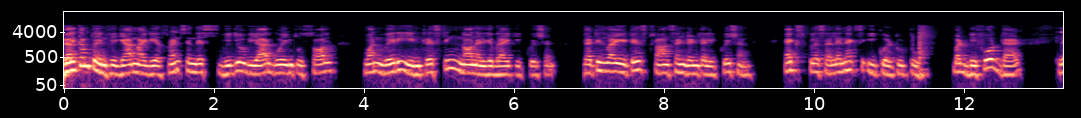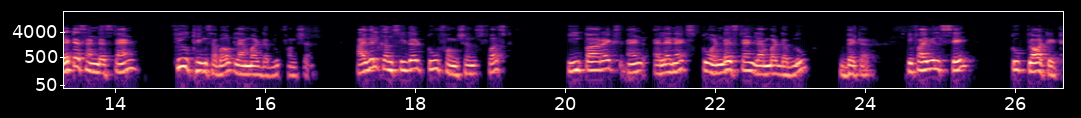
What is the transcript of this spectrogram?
Welcome to infyGyan, my dear friends. In this video, we are going to solve one very interesting non-algebraic equation. That is why it is transcendental equation x plus ln x equal to 2. But before that, let us understand few things about Lambert W function. I will consider two functions first, e power x and ln x to understand Lambert W better. If I will say to plot it,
